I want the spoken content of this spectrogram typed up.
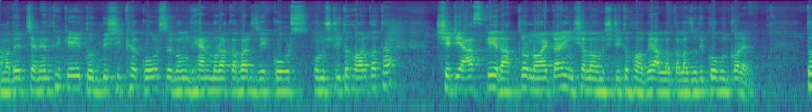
আমাদের চ্যানেল থেকে তদ্বির শিক্ষা কোর্স এবং ধ্যান মোরাকাবার যে কোর্স অনুষ্ঠিত হওয়ার কথা, সেটি আজকে রাত্র নয়টায় ইনশাল্লাহ অনুষ্ঠিত হবে, আল্লাহ তালা যদি কবুল করেন। তো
